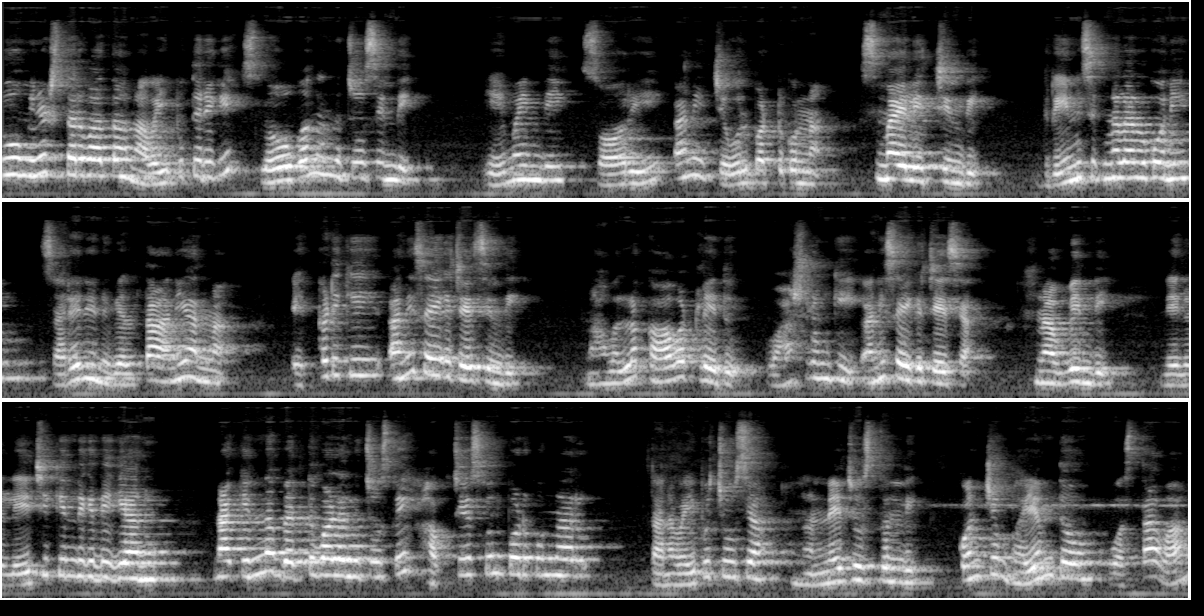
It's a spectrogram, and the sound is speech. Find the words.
టూ మినిట్స్ తర్వాత నా వైపు తిరిగి స్లోగా నన్ను చూసింది. ఏమైంది? సారీ అని చెవులు పట్టుకున్నా. స్మైల్ ఇచ్చింది. గ్రీన్ సిగ్నల్ అనుకొని సరే నేను వెళ్తా అని అన్నా. ఎక్కడికి? అని సైగ చేసింది. నా వల్ల కావట్లేదు. వాష్రూమ్కి అని సైగ చేశా. నవ్వింది. నేను లేచి కిందికి దిగాను. నా కింద బెర్త్ వాళ్ళని చూస్తే హక్ చేసుకుని పడుకున్నారు. తన వైపు చూశా నన్నే చూస్తుంది. కొంచెం భయంతో వస్తావా?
